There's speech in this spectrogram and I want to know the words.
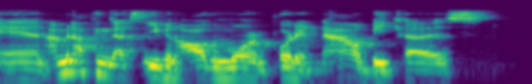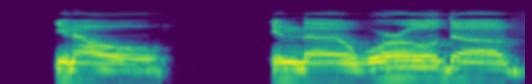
And I mean, I think that's even all the more important now because, you know, in the world of,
